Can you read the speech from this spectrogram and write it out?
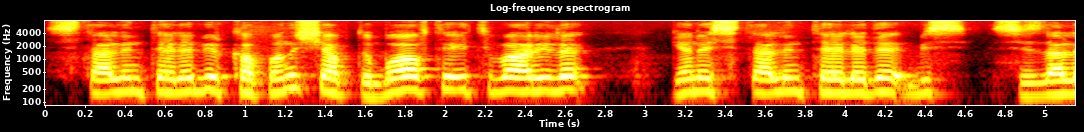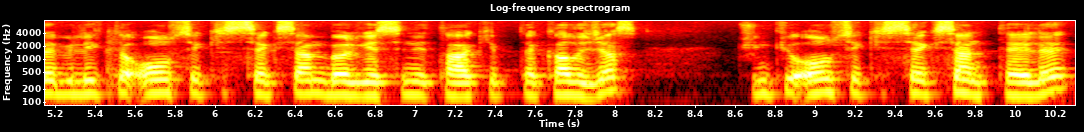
sterlin TL bir kapanış yaptı. Bu hafta itibariyle gene sterlin TL'de biz sizlerle birlikte 18.80 bölgesini takipte kalacağız. Çünkü 18.80 TL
